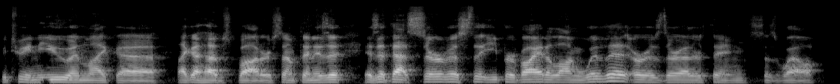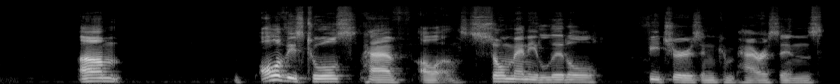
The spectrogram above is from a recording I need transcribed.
between you and like a like a HubSpot or something? Is it is it that service that you provide along with it, or is there other things as well? Um, all of these tools have uh, so many little features and comparisons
